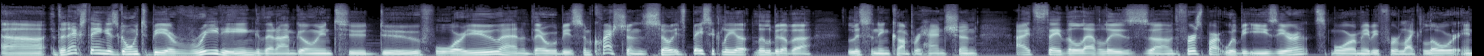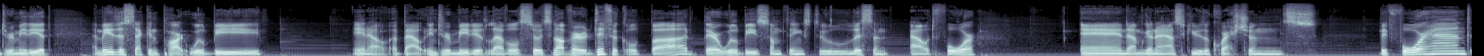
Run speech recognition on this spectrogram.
uh, the next thing is going to be a reading that I'm going to do for you, and there will be some questions. So it's basically a little bit of a listening comprehension. I'd say the level is uh, the first part will be easier. It's more maybe for like lower intermediate, and maybe the second part will be you know, about intermediate levels. So it's not very difficult, but there will be some things to listen out for. And I'm going to ask you the questions beforehand,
